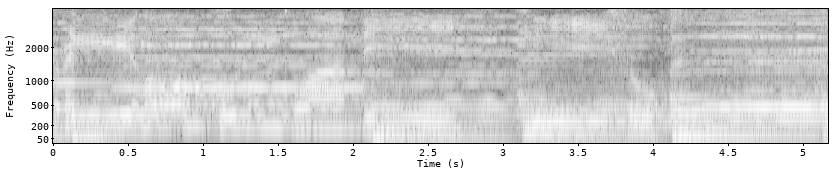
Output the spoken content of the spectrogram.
ตรีหอมคุณความดี มีสุขเอ่ย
